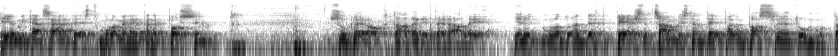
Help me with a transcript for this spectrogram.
Ei ole mitään sääteistä. Mulla menee tänne Possin Super Octaveri-pedaaliin. Ja nyt mulla on tehty pienestä jumpista, ei paljon passoja tuu, mutta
